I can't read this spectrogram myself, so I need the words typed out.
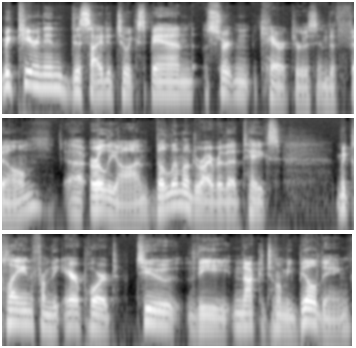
McTiernan decided to expand certain characters in the film uh, early on. The limo driver that takes McClane from the airport to the Nakatomi building,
